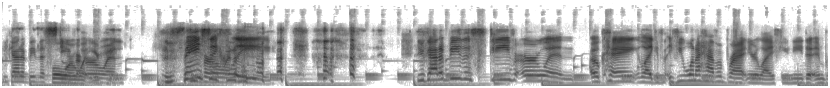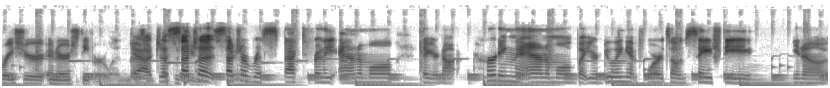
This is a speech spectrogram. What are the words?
You gotta be the For Steve what you're Irwin. The Steve Irwin. Basically, you got to be the Steve Irwin, okay? Like if, if you want to have a brat in your life, you need to embrace your inner Steve Irwin. That's yeah, what- just such a such a respect for the animal that you're not hurting the animal, but you're doing it for its own safety. You know,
